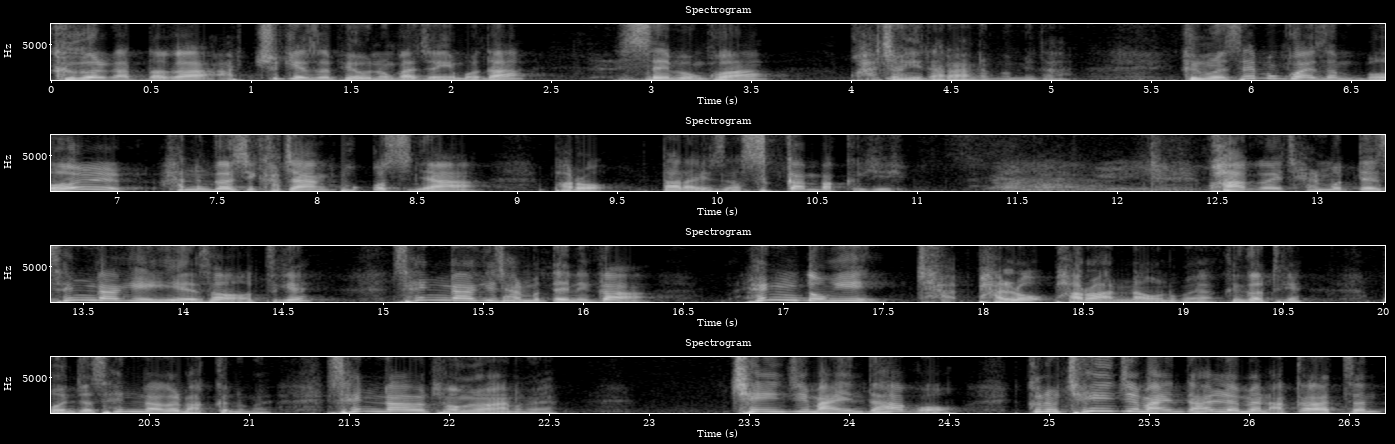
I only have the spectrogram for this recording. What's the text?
그걸 갖다가 압축해서 배우는 과정이 뭐다? 세븐과 과정이다라는 겁니다. 그러면 세븐과에서 뭘 하는 것이 가장 포커스냐? 바로 따라하겠습니다. 습관 바꾸기. 과거에 잘못된 생각에 의해서 어떻게? 생각이 잘못되니까 행동이 자, 바로 바로 안 나오는 거야. 그러니까 어떻게? 먼저 생각을 바꾸는 거야. 생각을 경영하는 거야. 체인지 마인드 하고 그럼 체인지 마인드 하려면 아까 같은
